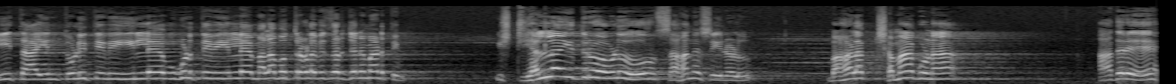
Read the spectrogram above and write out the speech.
ಈ ತಾಯಿನ ತುಳಿತೀವಿ, ಇಲ್ಲೇ ಉಗುಳ್ತೀವಿ, ಇಲ್ಲೇ ಮಲಮೂತ್ರಗಳ ವಿಸರ್ಜನೆ ಮಾಡ್ತೀವಿ. ಇಷ್ಟೆಲ್ಲ ಇದ್ದರೂ ಅವಳು ಸಹನಶೀಲಳು, ಬಹಳ ಕ್ಷಮಾಗುಣ. ಆದರೆ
